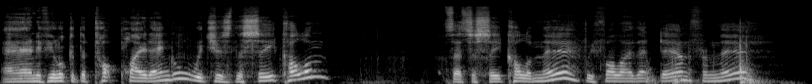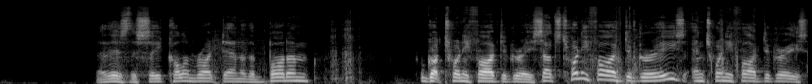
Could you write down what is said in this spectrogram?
And if you look at the top plate angle, which is the C column, so that's the C column there. We follow that down from there, now there's the C column right down to the bottom. We've got 25 degrees. So it's 25 degrees and 25 degrees.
